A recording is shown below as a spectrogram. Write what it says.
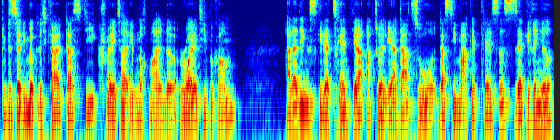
gibt es ja die Möglichkeit, dass die Creator eben nochmal eine Royalty bekommen. Allerdings geht der Trend ja aktuell eher dazu, dass die Marketplaces sehr geringe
